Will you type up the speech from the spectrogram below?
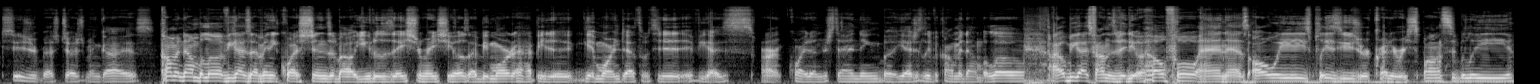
just use your best judgment, guys. Comment down below if you guys have any questions about utilization ratios. I'd be more than happy to get more in depth with it if you guys aren't quite understanding. But yeah, just leave a comment down below. I hope you guys found this video helpful. And as always, please use your credit responsibly.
